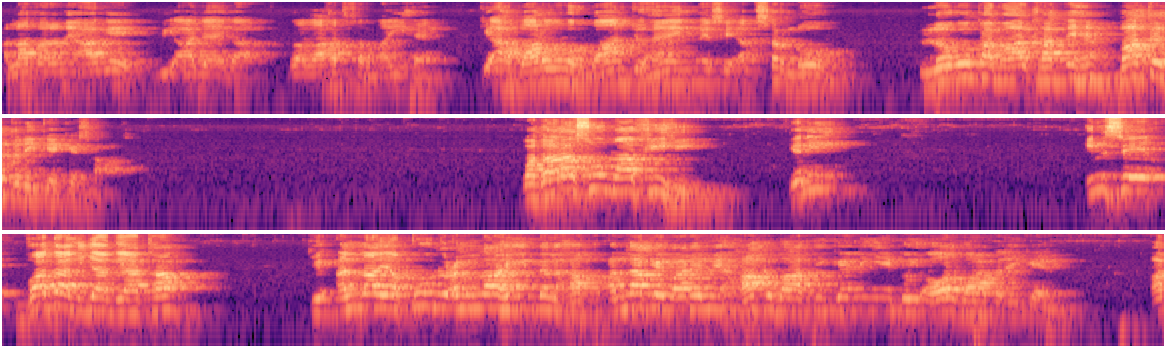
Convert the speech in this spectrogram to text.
اللہ تعالیٰ نے آگے بھی آ جائے گا، وضاحت فرمائی ہے کہ اخبار و رحبان جو ہیں ان میں سے اکثر لوگ لوگوں کا مال کھاتے ہیں باطل طریقے کے ساتھ۔ وداراسو معافی ہی یعنی ان سے وعدہ لیا گیا تھا کہ اللہ یقول اللہ الحق، اللہ کے بارے میں حق بات ہی کہنی ہے، کوئی اور بات نہیں کہنی۔ اب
